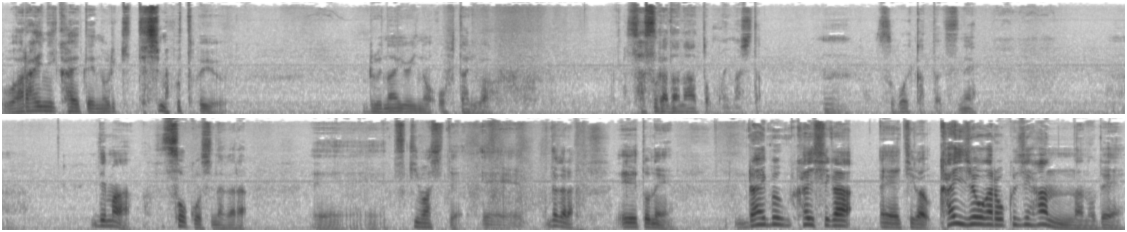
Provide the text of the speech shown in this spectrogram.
笑いに変えて乗り切ってしまうというルナユイのお二人はさすがだなと思いました、うん、すごいかったですね、でまあそうこうしながら、えー、着きまして、えー、だからえっ、ー、とねライブ開始が、えー、違う会場が6時半なので、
